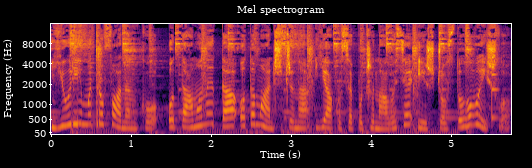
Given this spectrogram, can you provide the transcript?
Юрій Митрофаненко, отамани та отаманщина. Як усе починалося і що з того вийшло?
